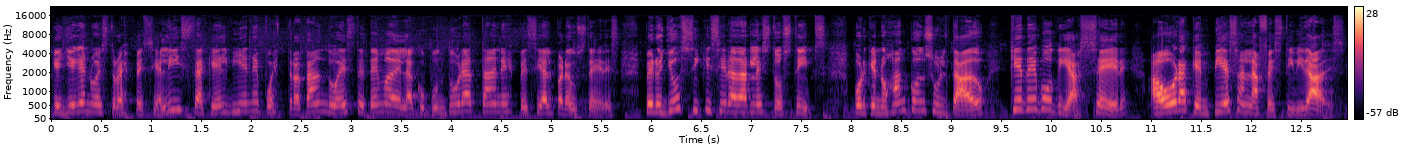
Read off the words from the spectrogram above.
que llegue nuestro especialista, que él viene pues tratando este tema de la acupuntura tan especial para ustedes. Pero yo sí quisiera darle estos tips, porque nos han consultado qué debo de hacer ahora que empiezan las festividades.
